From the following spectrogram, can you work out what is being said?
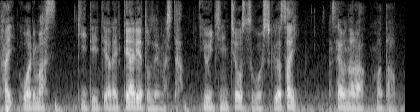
はい終わります。聞いていただいてありがとうございました。良い一日をお過ごしください。さようなら。また。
